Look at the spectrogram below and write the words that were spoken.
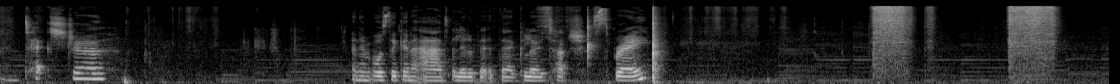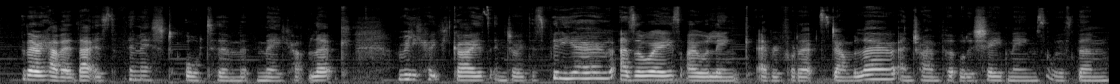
and texture. And I'm also going to add a little bit of their Glow Touch spray. there we have it, that is the finished autumn makeup look. I really hope you guys enjoyed this video. As always, I will link every product down below and try and put all the shade names with them.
